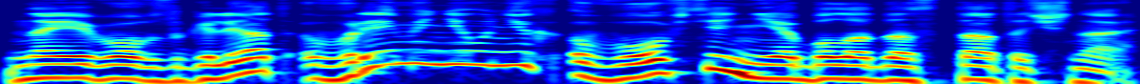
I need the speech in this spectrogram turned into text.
На его взгляд, времени у них вовсе не было достаточно.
